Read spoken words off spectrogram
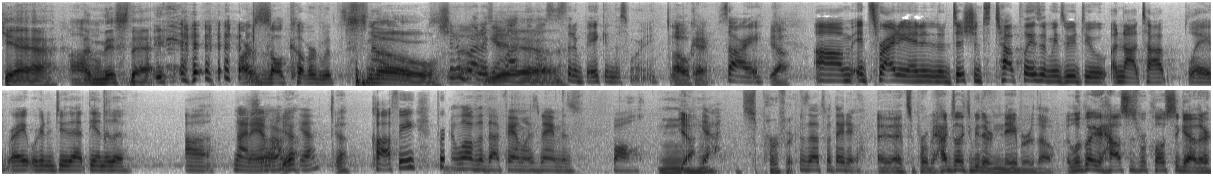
Yeah, I missed that. Ours is all covered with Snow. Should have brought us Yeah. Platinum instead of bacon this morning. Oh, okay. Sorry. Yeah. Um, it's Friday, and in addition to top plays, that means we do a not top play, right? We're going to do that at the end of the 9 a.m. Huh? Yeah. Yeah. Yeah. coffee. I love that that family's name is Ball. Yeah. Yeah, It's perfect. because that's what they do. Uh, That's appropriate. How'd you like to be their neighbor, though? It looked like the houses were close together.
